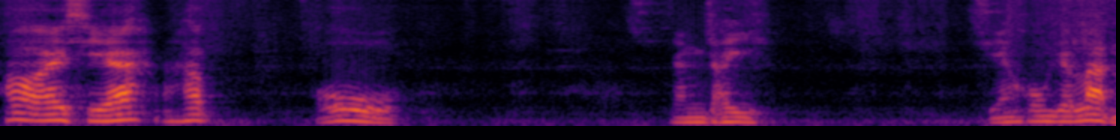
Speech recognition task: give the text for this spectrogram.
ท่อไอเสียนะครับ โอ้ยังใจ เสียงคงจะลั่น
